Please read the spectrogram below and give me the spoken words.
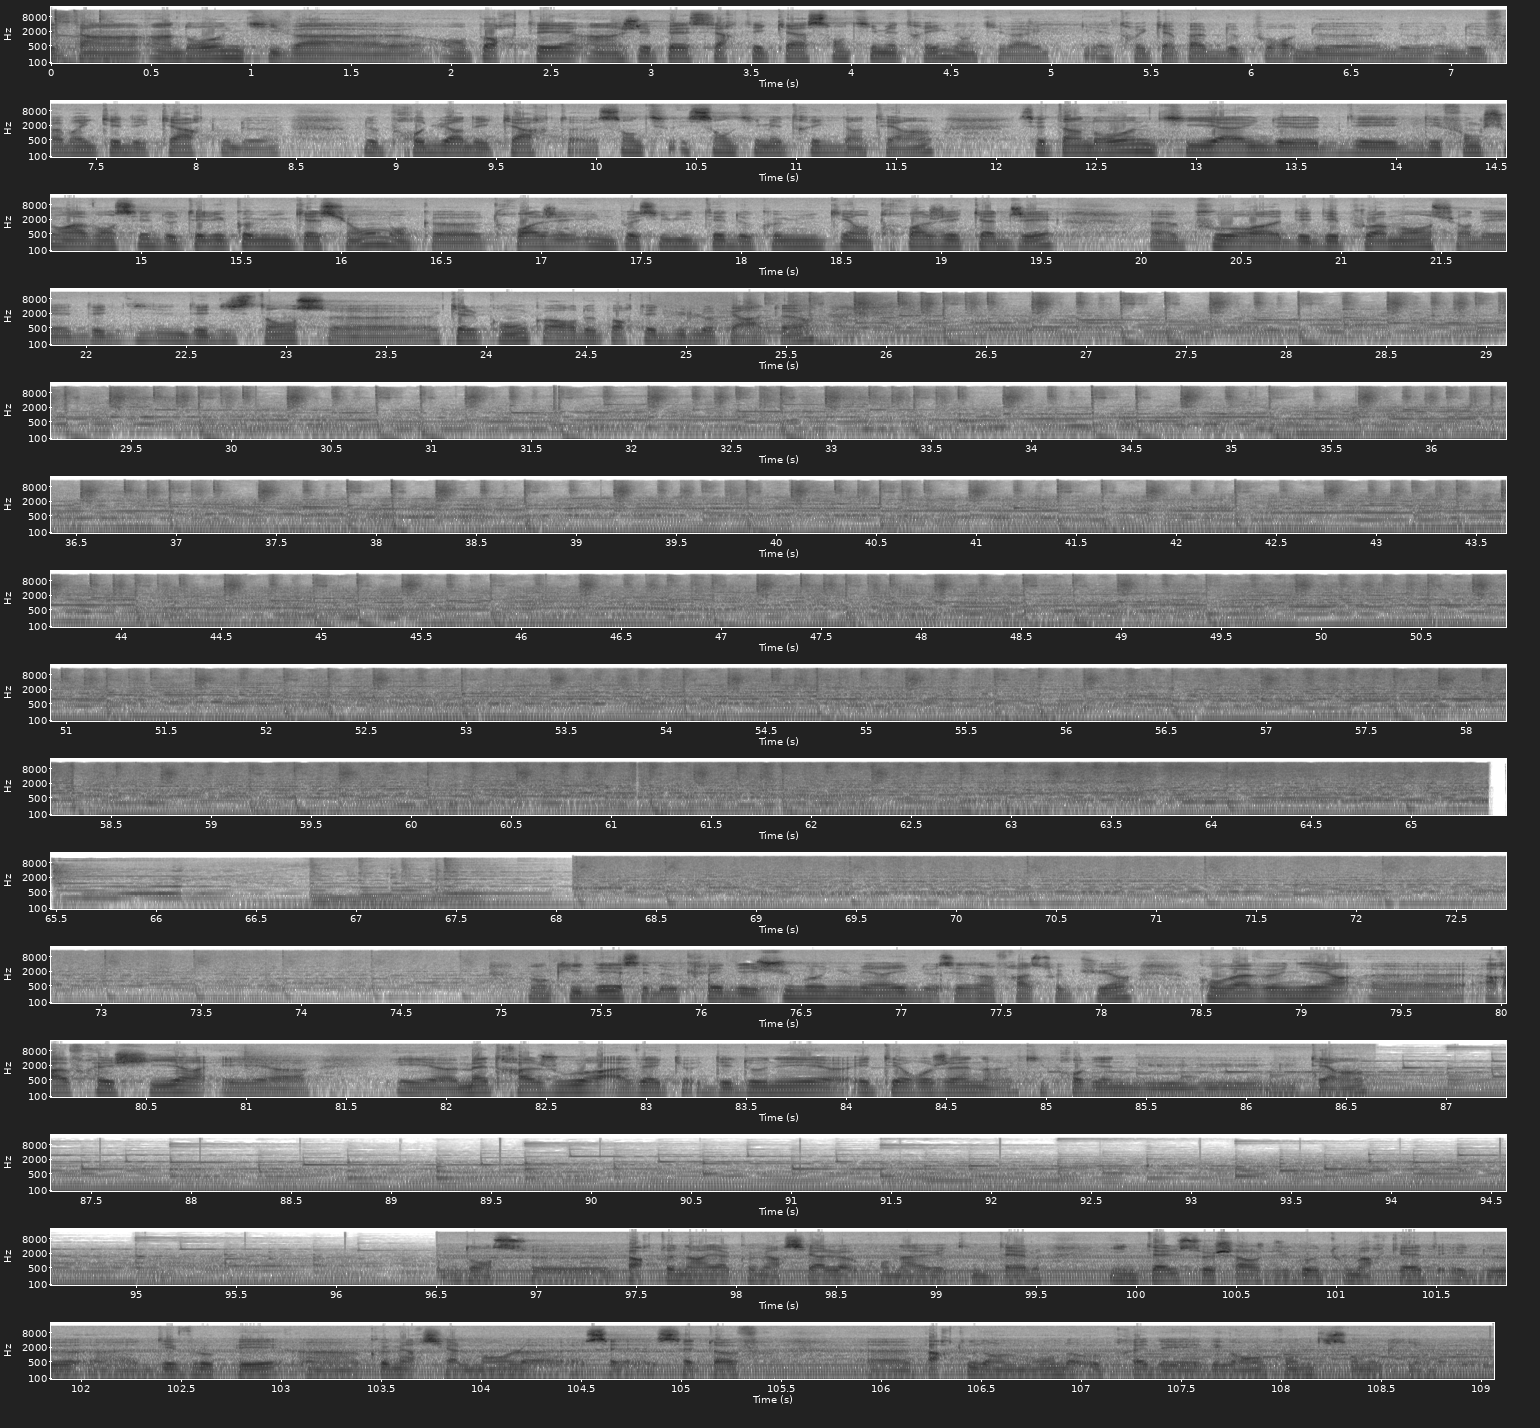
C'est un, drone qui va euh, emporter un GPS RTK centimétrique, donc qui va être capable de, fabriquer des cartes ou de, produire des cartes centimétriques d'un terrain. C'est un drone qui a des, fonctions avancées de télécommunication, donc 3G, euh, une possibilité de communiquer en 3G, 4G euh, pour des déploiements sur des distances quelconques hors de portée de vue de l'opérateur. Donc l'idée c'est de créer des jumeaux numériques de ces infrastructures qu'on va venir euh, rafraîchir et, euh, euh, mettre à jour avec des données hétérogènes qui proviennent du terrain. Dans ce partenariat commercial qu'on a avec Intel. Intel se charge du go-to-market et de euh, développer euh, commercialement cette offre euh, partout dans le monde auprès des grands comptes qui sont nos clients.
